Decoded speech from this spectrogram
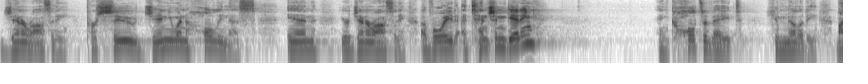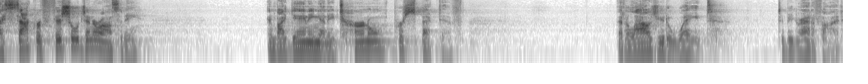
generosity, pursue genuine holiness in your generosity. Avoid attention getting and cultivate humility by sacrificial generosity and by gaining an eternal perspective that allows you to wait to be gratified.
